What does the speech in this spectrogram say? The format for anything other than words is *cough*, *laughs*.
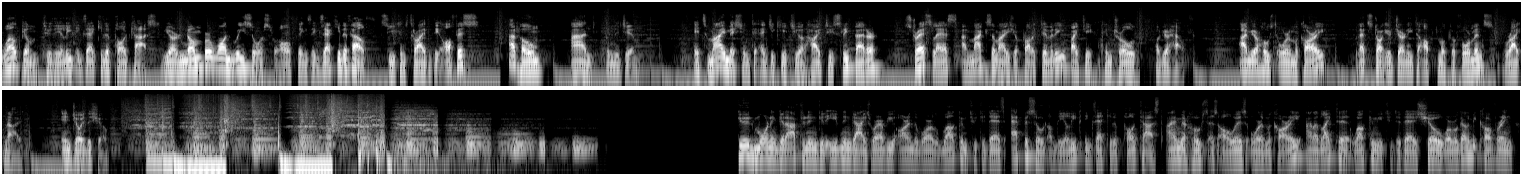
Welcome to the Elite Executive Podcast, your number one resource for all things executive health so you can thrive at the office, at home, and in the gym. It's my mission to educate you on how to sleep better, stress less, and maximize your productivity by taking control of your health. I'm your host, Odhran McCorry. Let's start your journey to optimal performance right now. Enjoy the show. Good morning, good afternoon, good evening, guys, wherever you are in the world. Welcome to today's episode of the Elite Executive Podcast. I'm your host, as always, Odhran McCorry, and I'd like to welcome you to today's show where we're going to be covering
